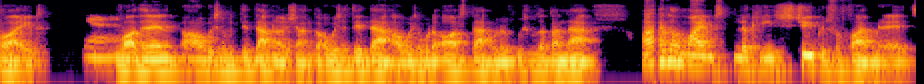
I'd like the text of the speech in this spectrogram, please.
tried Yeah. rather than oh, I wish I did that when I was younger. I wish I did that. I wish I would have asked that. I would have wish I would have done that. I don't mind looking stupid for five minutes,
